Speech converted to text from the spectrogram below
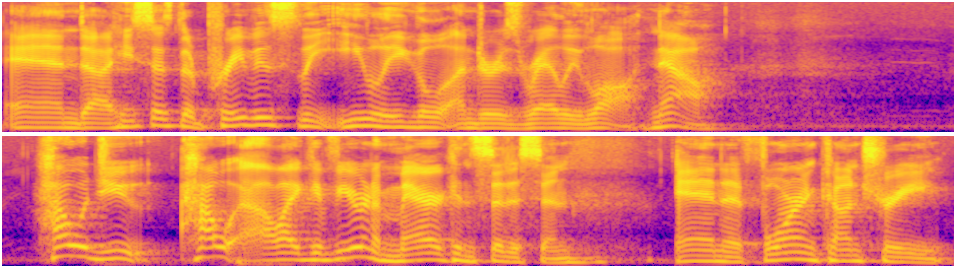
And uh, he says they're previously illegal under Israeli law. Now, how would you how like if you're an American citizen and a foreign country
